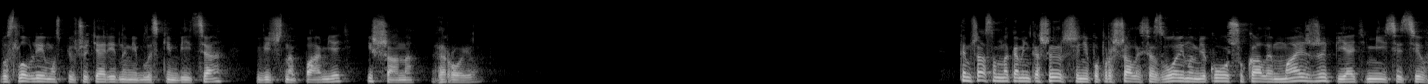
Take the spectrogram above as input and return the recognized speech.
Висловлюємо співчуття рідним і близьким бійця. Вічна пам'ять і шана герою. Тим часом на Камінькаширщині попрощалися з воїном, якого шукали майже 5 місяців.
